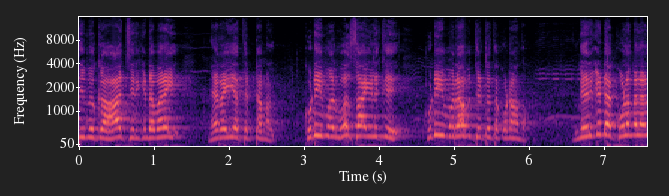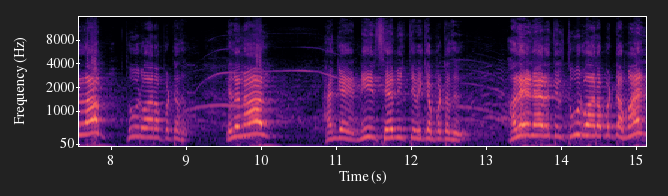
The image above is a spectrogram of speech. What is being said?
திமுக ஆட்சி இருக்கின்ற வரை நிறைய திட்டங்கள். குடிமர விவசாயிகளுக்கு குடிமராமத்து திட்டத்தை கொண்டாந்தோம். இங்கே இருக்கின்ற குளங்கள் எல்லாம் தூர்வாரப்பட்டது. இதனால் அங்கே நீர் சேமித்து வைக்கப்பட்டது. அதே நேரத்தில் தூர்வாரப்பட்ட மண்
